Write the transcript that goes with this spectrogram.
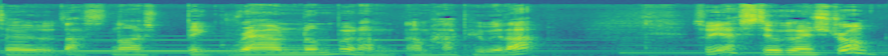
so that's a nice big round number, and I'm I'm happy with that. So yeah, still going strong.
